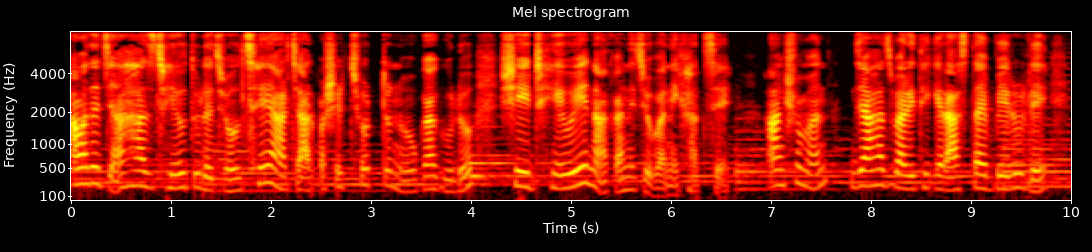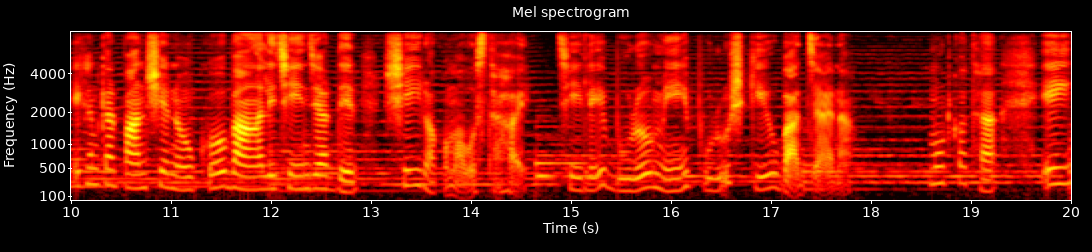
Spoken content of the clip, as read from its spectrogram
আমাদের জাহাজ ঢেউ তুলে চলছে আর চারপাশের ছোট্ট নৌকাগুলো সেই ঢেউয়ে নাকানি চোবানি খাচ্ছে। আংশুমান, জাহাজ বাড়ি থেকে রাস্তায় বেরোলে এখানকার পানসিয়া নৌকো, বাঙালি চেঞ্জারদের সেই রকম অবস্থা হয়। ছেলে, বুড়ো, মেয়ে, পুরুষ কেউ বাদ যায় না। মোট কথা, এই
